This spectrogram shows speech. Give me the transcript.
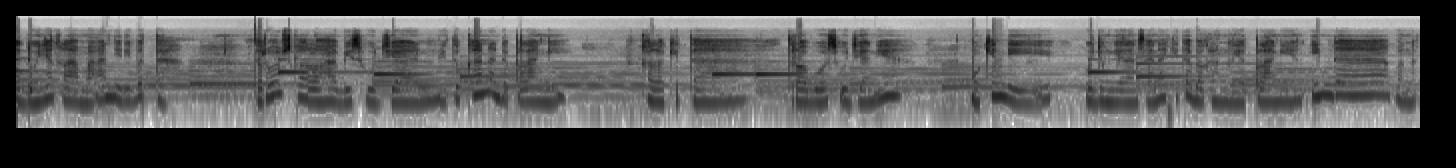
neduhnya kelamaan jadi betah. Terus kalau habis hujan itu kan ada pelangi. Kalau kita terobos hujannya mungkin di ujung jalan sana kita bakal ngeliat pelangi yang indah banget.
